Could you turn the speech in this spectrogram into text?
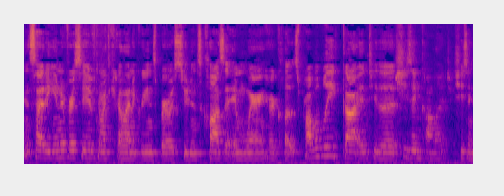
inside a University of North Carolina Greensboro student's closet and wearing her clothes. Probably got into the She's in college. she's in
